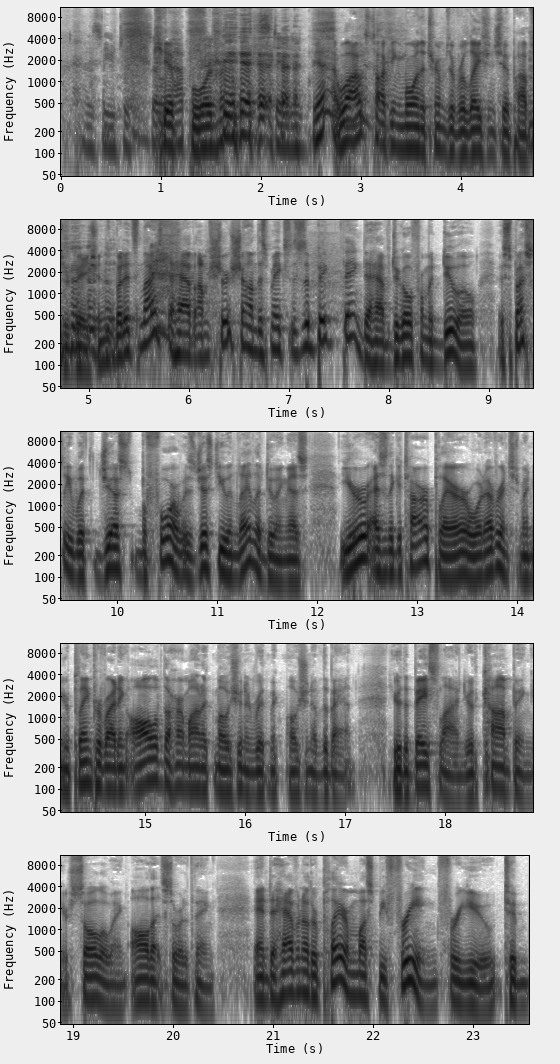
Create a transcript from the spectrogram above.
As you just so Kip aptly Boardman. stated. Yeah, well, I was talking more in the terms of relationship observations, but it's nice to have. I'm sure, Sean, this makes this is a big thing to have to go from a duo, especially with just before it was just you and Layla doing this. You're as the guitar player or whatever instrument you're playing, providing all of the harmonic motion and rhythmic motion of the band. You're the bass line, you're the comping, you're soloing, all that sort of thing. And to have another player must be freeing for you to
